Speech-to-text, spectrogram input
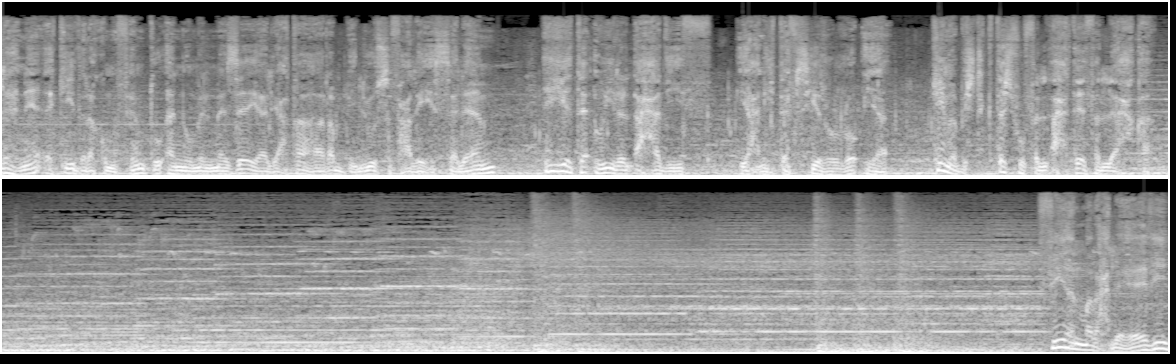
لهنا أكيد راكم فهمتوا أنه من المزايا اللي أعطاها ربي ليوسف عليه السلام هي تأويل الأحاديث يعني تفسير الرؤيا كما باش تكتشفوا في الأحداث اللاحقة. في المرحلة هذه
